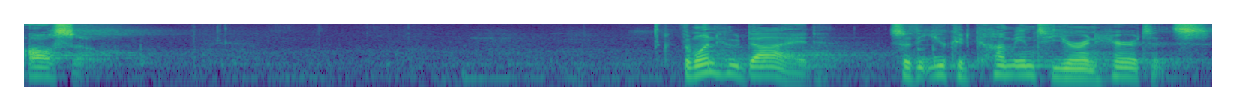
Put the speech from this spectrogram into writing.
also. The one who died so that you could come into your inheritance,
